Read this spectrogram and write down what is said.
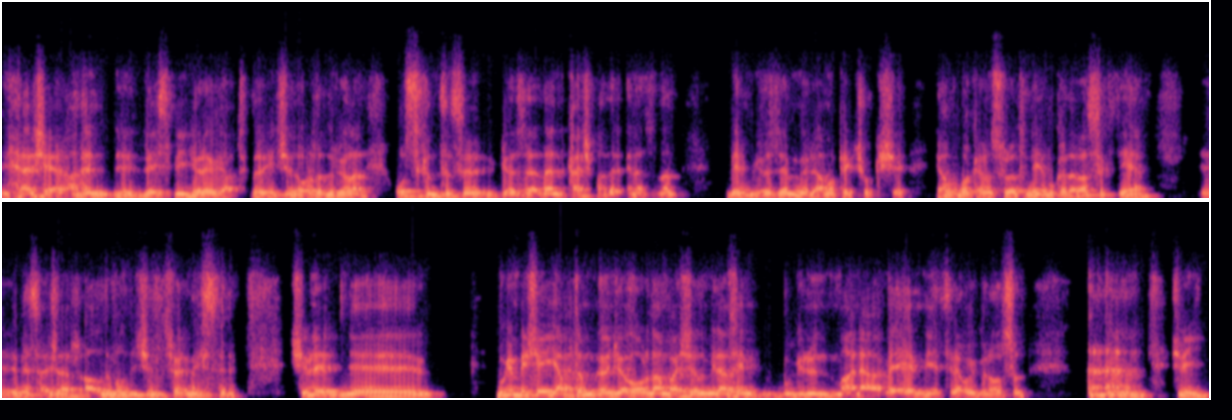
her şeye rağmen e, resmi görev yaptıkları için orada duruyorlar. O sıkıntısı gözlerden kaçmadı en azından. Benim gözlemim böyle ama pek çok kişi ya bu bakanın suratı niye bu kadar asık diye e, mesajlar aldım onun için söylemek istedim. Şimdi e, bugün bir şey yaptım. Önce oradan başlayalım. Biraz hem bugünün mana ve emniyetine uygun olsun. Şimdi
